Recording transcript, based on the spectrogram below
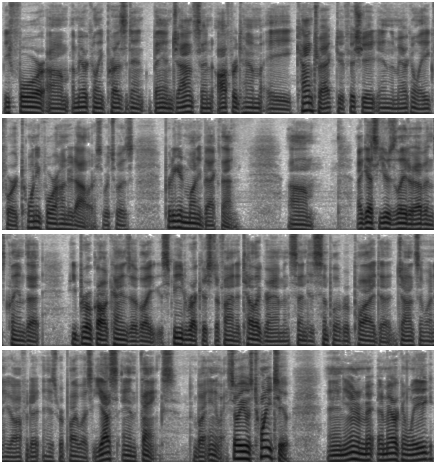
before um, American League president Ban Johnson offered him a contract to officiate in the American League for $2,400, which was pretty good money back then. Um, I guess years later, Evans claimed that he broke all kinds of like speed records to find a telegram and send his simple reply to Johnson when he offered it. His reply was yes and thanks. But anyway, so he was 22, and in the American League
